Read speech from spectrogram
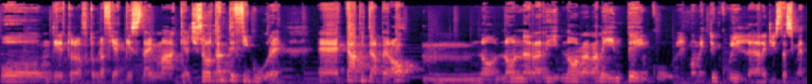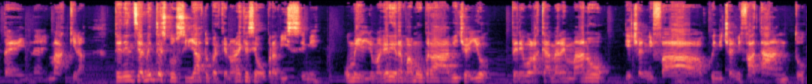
o un direttore della fotografia che sta in macchina, ci sono tante figure. Eh, capita però mh, mm, no, non, rari, non, raramente cui, il momento in cui il regista si mette in, in, macchina. Tendenzialmente è sconsigliato perché non è che siamo bravissimi, o meglio, magari eravamo bravi, cioè io tenevo la camera in mano dieci anni fa, 15 anni fa, tanto.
